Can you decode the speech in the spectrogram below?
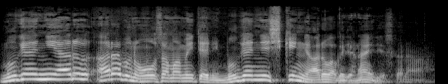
無限にある、アラブの王様みたいに無限に資金があるわけじゃないですから、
